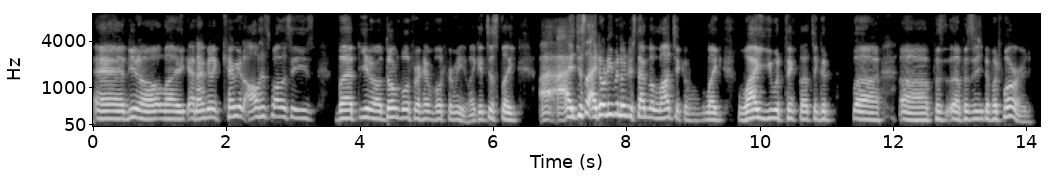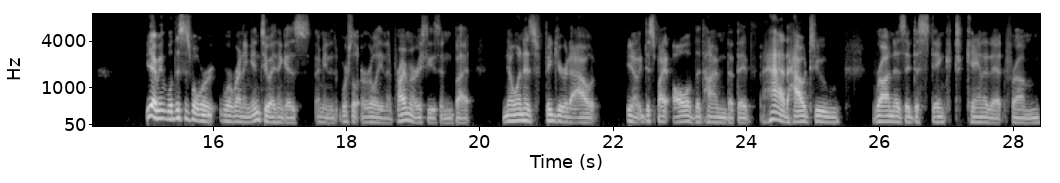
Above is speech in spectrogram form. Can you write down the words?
and you know like and i'm going to carry out all his policies but you know don't vote for him vote for me. Like it's just like i i just i don't even understand the logic of like why you would think that's a good uh uh, pos- uh position to put forward. Yeah i mean well this is what we're we're running into i think is i mean we're still early in the primary season but no one has figured out you know despite all of the time that they've had how to run as a distinct candidate from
